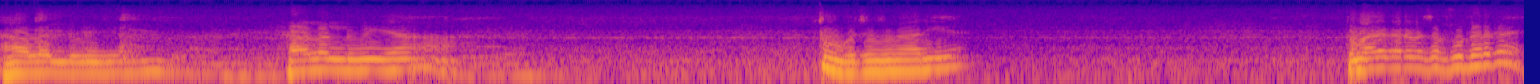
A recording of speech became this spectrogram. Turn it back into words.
Hallelujah hallelujah. तुम वचन सुना रही है? तुम्हारे घर में सब सुधर गए?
